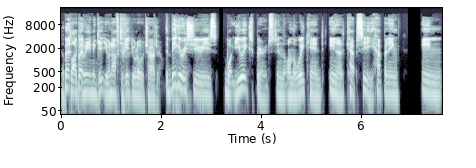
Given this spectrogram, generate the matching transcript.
They'll But- plug but- you in and get you enough to get you to a charger. The bigger issue is what you experienced in the, on the weekend in a cap city happening in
